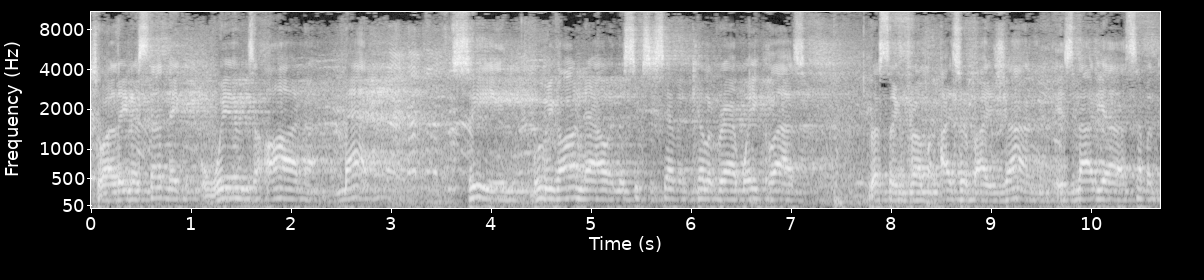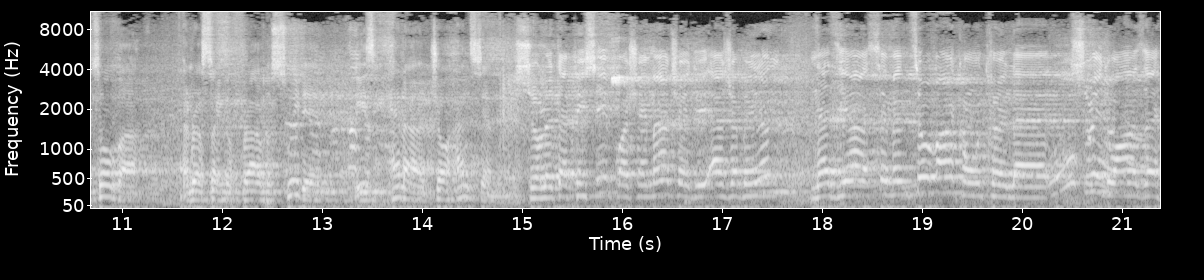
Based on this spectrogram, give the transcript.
So Alina Stadnik wins on mat C. Moving on now in the 67 kilogram weight class. Wrestling from Azerbaijan is Nadia Samantsova. And wrestling from Sweden is Henna Johansson. Sur le tapis C, prochain match du Azerbaijan, Nadia Sementsova contre la Suédoise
